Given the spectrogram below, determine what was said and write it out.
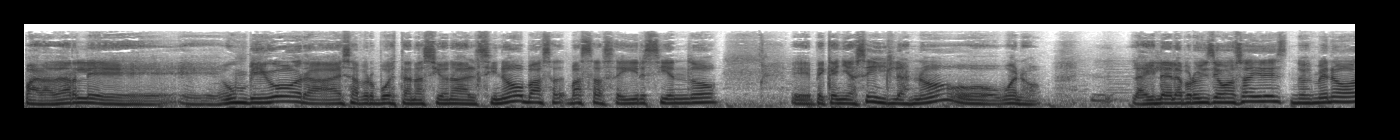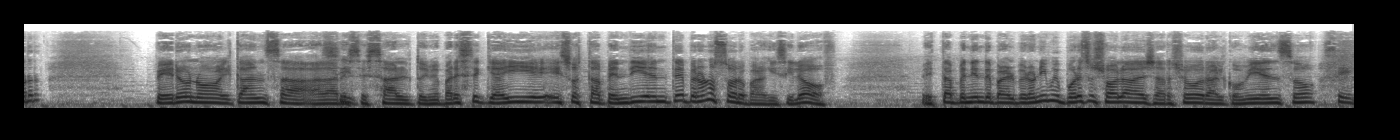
para darle eh, un vigor a esa propuesta nacional. Si no, vas a, vas a seguir siendo eh, pequeñas islas, ¿no? O bueno, la isla de la provincia de Buenos Aires no es menor, pero no alcanza a dar Sí. ese salto. Y me parece que ahí eso está pendiente, pero no solo para Kisilov. Está pendiente para el peronismo y por eso yo hablaba de Yarlora al comienzo, Sí.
